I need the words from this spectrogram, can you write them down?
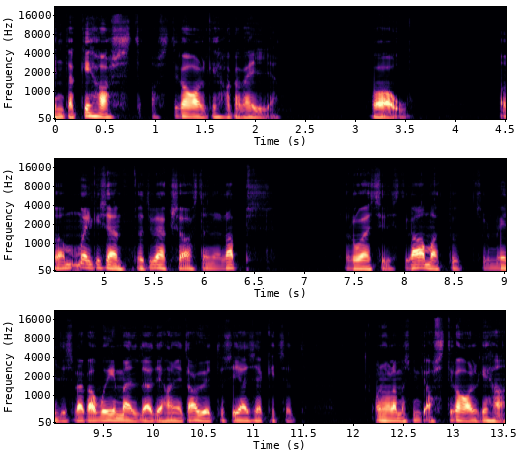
enda kehast astraalkehaga välja. Vau. Aga mõelge ise, sa oled üheksa-aastane laps, sa loed sellist raamatut, sul meeldis väga võimelda, teha neid harjutusi ja siis äkitselt on olemas mingi astraalkeha.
